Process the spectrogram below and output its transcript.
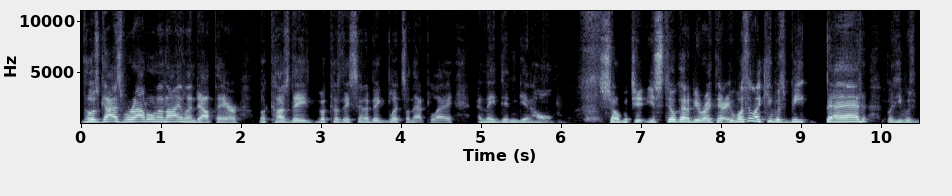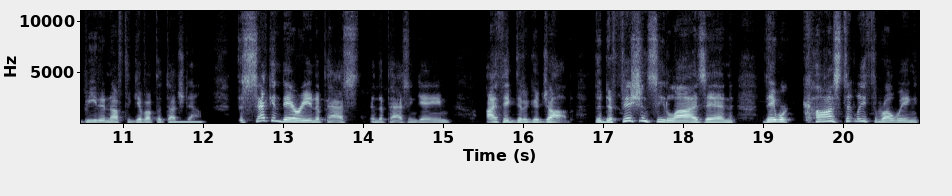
those guys were out on an island out there because they because they sent a big blitz on that play and they didn't get home. So, but you, you still got to be right there. It wasn't like he was beat bad, but he was beat enough to give up the touchdown. The secondary in the pass in the passing game, I think, did a good job. The deficiency lies in they were constantly throwing,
